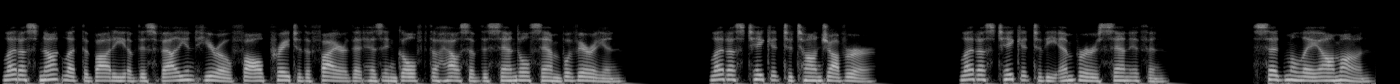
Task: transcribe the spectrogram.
Let us not let the body of this valiant hero fall prey to the fire that has engulfed the house of the Sandal Sambhavarian. Let us take it to Tanjavur. Let us take it to the Emperor's Sanithan. Said Malayaman.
